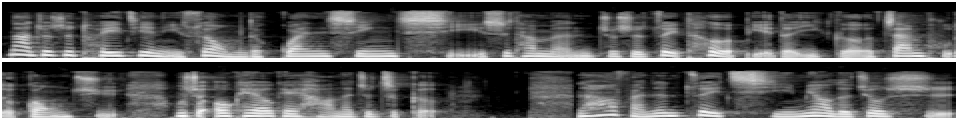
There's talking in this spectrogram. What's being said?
那就是推荐你算我们的观星旗，是他们就是最特别的一个占卜的工具。”我说：“OK，OK，好，那就这个。”然后反正最奇妙的就是。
